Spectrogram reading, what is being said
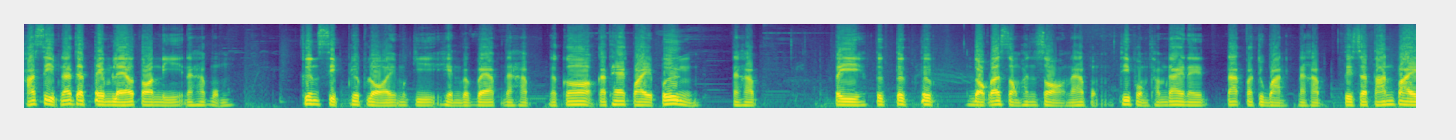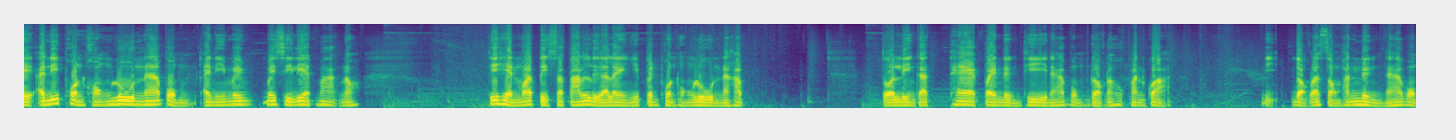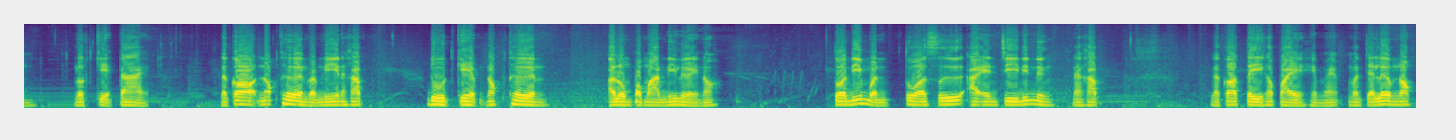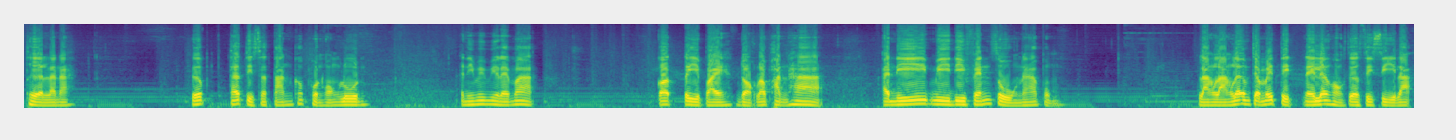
พาสซีฟน่าจะเต็มแล้วตอนนี้นะครับผมขึ้น 10 เรียบร้อยเมื่อกี้เห็นแวบๆนะครับ แล้วก็กระแทกไปปึ้งนะครับ ตีตึกตึกตึกดอกละ2,002นะครับผมที่ผมทำได้ในณปัจจุบันนะครับ ติดสตันไปอันนี้ผลของรูนนะครับผมอันนี้ไม่ไม่ซีเรียสมากเนาะที่เห็นว่าติดสตันหรืออะไรอย่างนี้เป็นผลของรูนนะครับ ตัวลิงกระแทกไปหนึ่งทีนะครับผมดอกละ 6,000 กว่า นี่ดอกละ 2,001 นะครับผมลดเกรดได้ แล้วก็น็อกเทิร์นแบบนี้นะครับ ดูดเก็บน็อกเทิร์นอารมณ์ประมาณนี้เลยเนาะตัวนี้เหมือนตัวซื้อ RNG นิดนึงนะครับ แล้วก็ตีเข้าไปเห็นไหมมันจะเริ่มน็อกเทิร์นแล้วนะปึ๊บถ้าติดสตันก็ผลของรูนอันนี้ไม่มีอะไรมาก ก็ตีไปดอกละพันห้าอันนี้มีดีเฟนซ์สูงนะครับผม หลังๆ เริ่มจะไม่ติดในเรื่องของเซลซีซีละ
